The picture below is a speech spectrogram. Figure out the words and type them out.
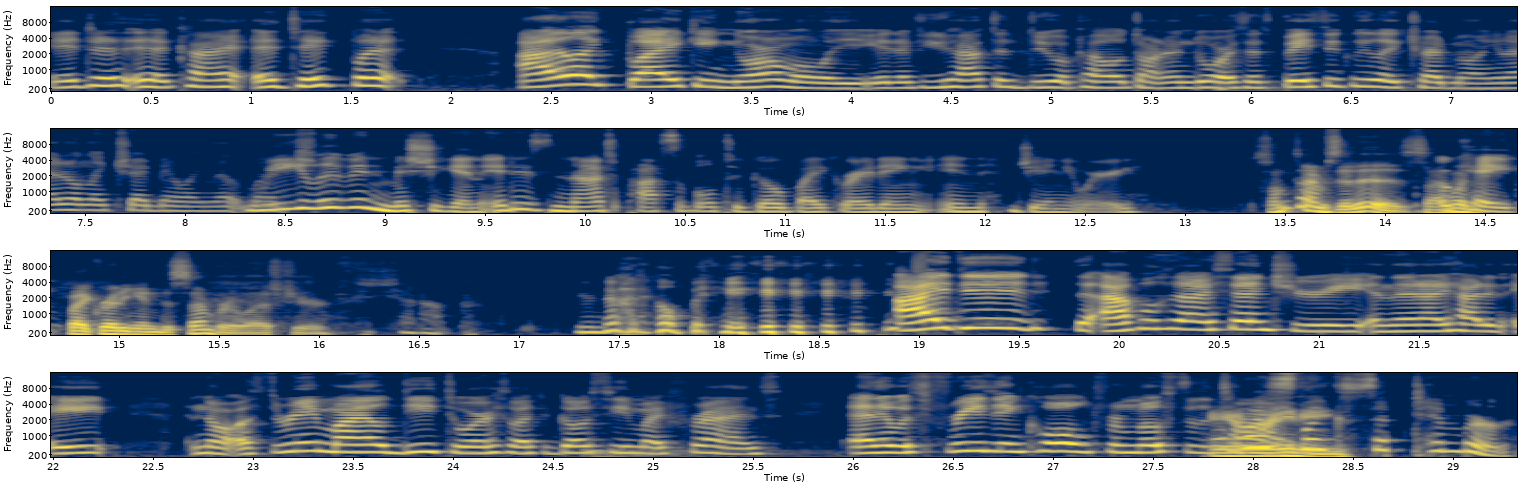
It just it kind of, it takes, but I like biking normally, and if you have to do a Peloton indoors, it's basically like treadmilling, and I don't like treadmilling that much. We live in Michigan. It is not possible to go bike riding in January. Sometimes it is. I Okay. went bike riding in December last year. Shut up. You're not helping. I did the Apple Cider Century, and then I had an eight, no, a three mile detour so I could go see my friends, and it was freezing cold for most of the And time. raining. It's like September.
